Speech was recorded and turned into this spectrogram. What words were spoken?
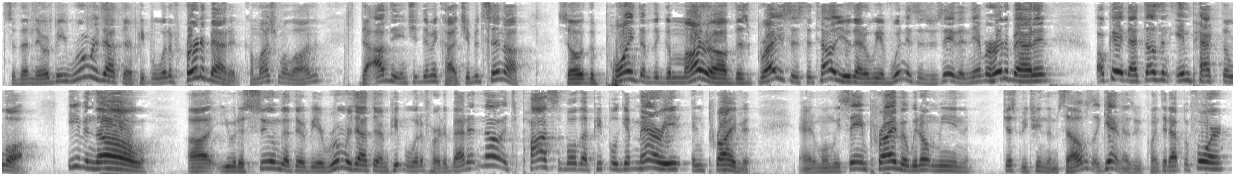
so then there would be rumors out there. People would have heard about it. Kamash Malan, So the point of the Gemara of this brisa is to tell you that we have witnesses who say they never heard about it. Okay, that doesn't impact the law. Even though uh, you would assume that there would be rumors out there and people would have heard about it. No, it's possible that people get married in private. And when we say in private, we don't mean just between themselves. Again, as we pointed out before,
